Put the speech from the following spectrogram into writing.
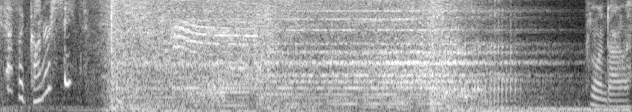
It has a gunner seat? Come on, darling.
